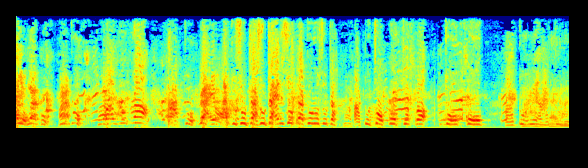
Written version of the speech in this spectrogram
Ayo ngaku. ah. Bang Sukro, aduh, Ya, ayo. aduh, sudah, sudah, ini sudah dulu, sudah. Aduh, cukup, Sukro, cukup. Aduh, ini, aduh.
